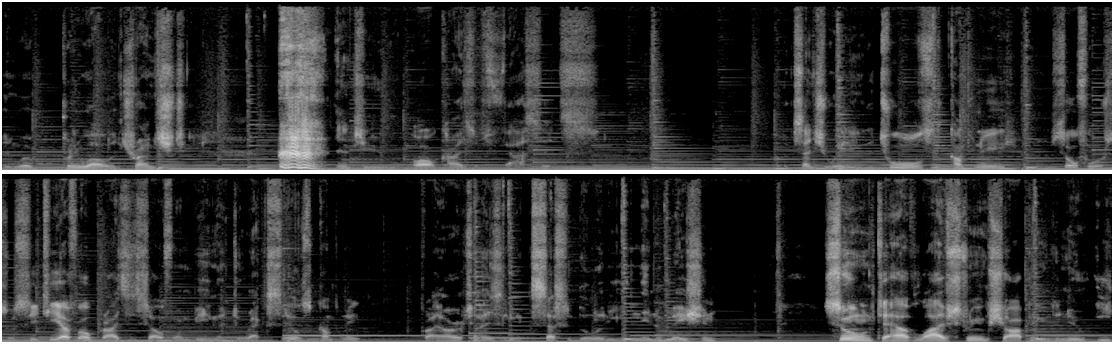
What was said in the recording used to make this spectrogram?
and we're pretty well entrenched into all kinds of facets of accentuating the tools, the company, so forth. So CTFO prides itself on being a direct sales company, prioritizing accessibility and innovation Soon to have live stream shopping, the new e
